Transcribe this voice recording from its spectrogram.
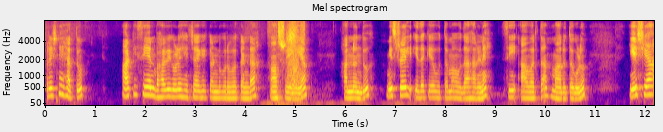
ಪ್ರಶ್ನೆ ಹತ್ತು. ಆರ್ಟಿಸಿಯನ್ ಬಾವಿಗಳು ಹೆಚ್ಚಾಗಿ ಕಂಡುಬರುವ ಖಂಡ ಆಸ್ಟ್ರೇಲಿಯಾ. ಹನ್ನೊಂದು. ಮಿಸ್ಟ್ರೇಲ್ ಇದಕ್ಕೆ ಉತ್ತಮ ಉದಾಹರಣೆ. ಸಿ. ಆವರ್ತ ಮಾರುತಗಳು. ಏಷ್ಯಾ,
